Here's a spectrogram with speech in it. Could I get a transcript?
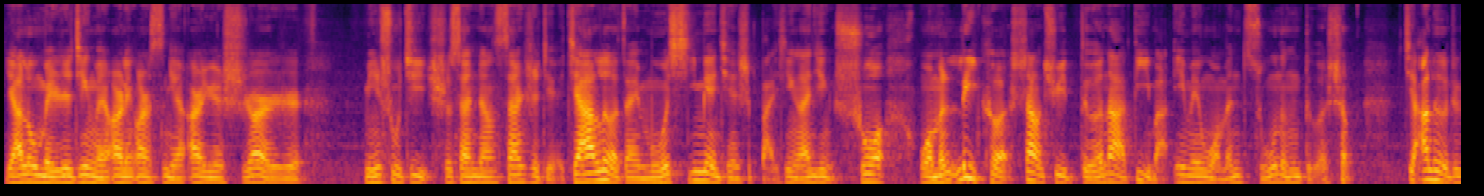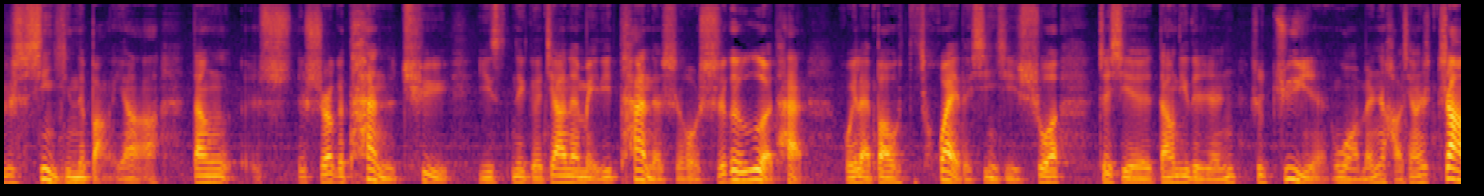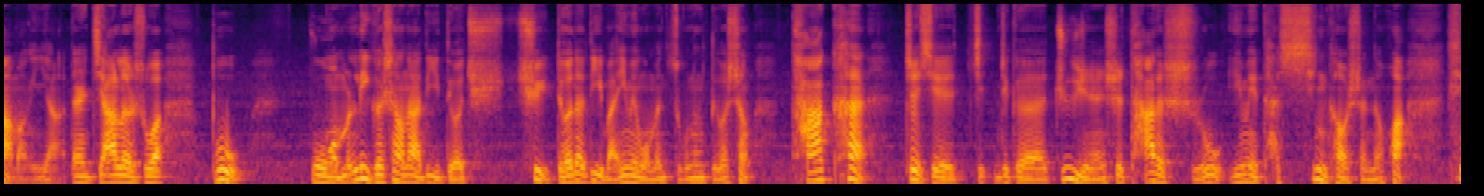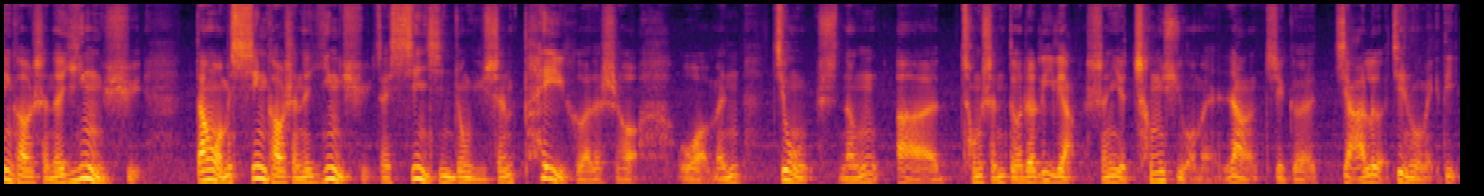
雅鲁每日经文，二零二四年二月十二日，民数记十三章三十节，加勒在摩西面前是百姓安静，说：“我们立刻上去得那地吧，因为我们足能得胜。”加勒这个是信心的榜样啊！当十十二个探子去以那个迦南美地探的时候，十个恶探回来报坏的信息，说。这些当地的人是巨人，我们好像是蚱蜢一样。但是加勒说不，我们立刻上那地得去去得那地吧，因为我们足能得胜。他看这些这这个巨人是他的食物，因为他信靠神的话，信靠神的应许。当我们信靠神的应许，在信心中与神配合的时候，我们。就能呃从神得着力量，神也称许我们，让这个迦勒进入美地。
